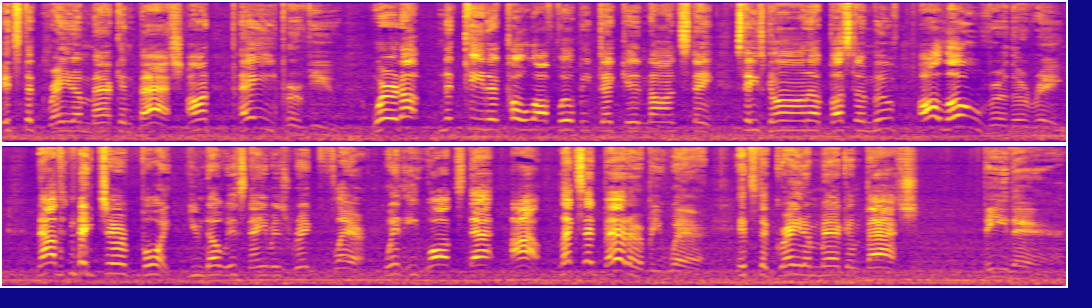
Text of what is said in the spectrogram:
It's the Great American Bash on pay per view. Word up, Nikita Koloff will be taking on Sting. Sting's gonna bust a move all over the ring. Now the nature boy, you know his name is Ric Flair. When he walks that aisle, Lex had better beware. It's the Great American Bash. Be there.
